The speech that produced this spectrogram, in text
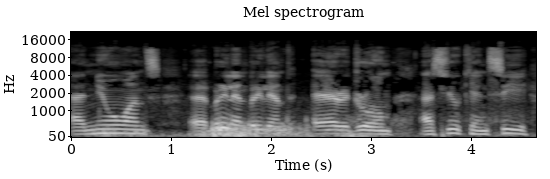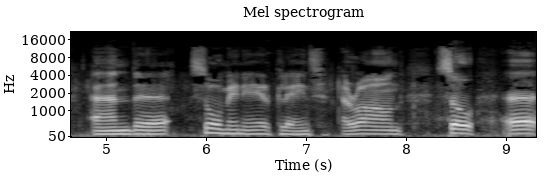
and new ones. Uh, brilliant, brilliant aerodrome, as you can see, and uh, so many airplanes around. So uh,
